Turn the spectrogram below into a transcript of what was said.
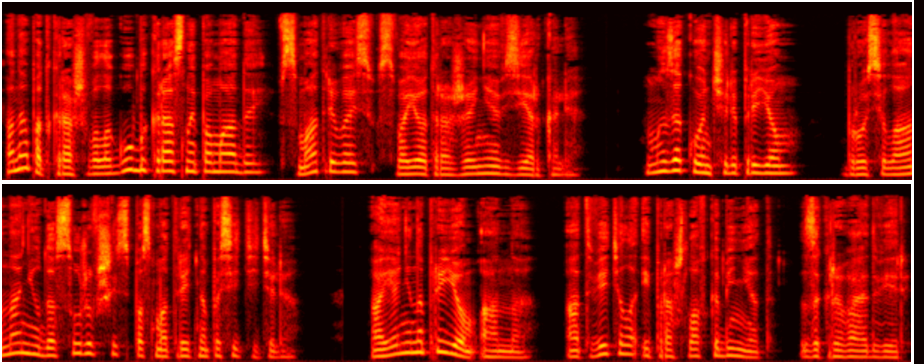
Она подкрашивала губы красной помадой, всматриваясь в свое отражение в зеркале. «Мы закончили прием», — бросила она, не удосужившись посмотреть на посетителя. «А я не на прием, Анна», — ответила и прошла в кабинет, закрывая дверь.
